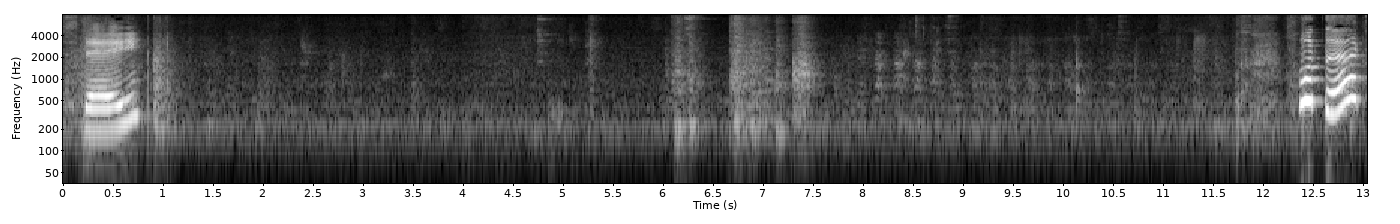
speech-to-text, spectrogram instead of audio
Stay. What the heck?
